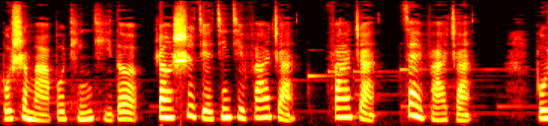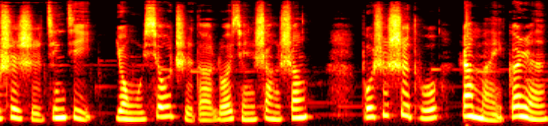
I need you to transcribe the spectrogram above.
不是马不停蹄地让世界经济发展、发展再发展，不是使经济永无休止的螺旋上升，不是试图让每个人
